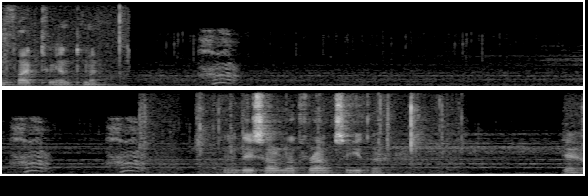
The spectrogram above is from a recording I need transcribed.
Fight to end, man. And these are not ramps either. Yeah.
